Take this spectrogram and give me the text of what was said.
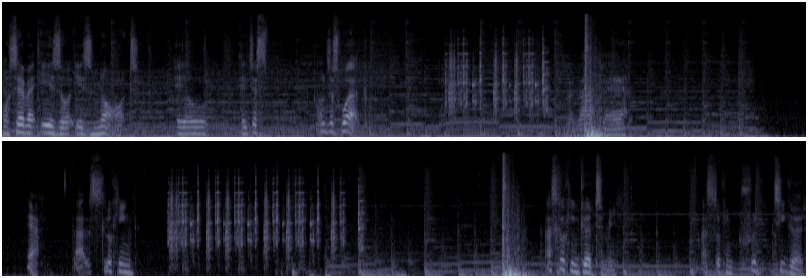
whatever is or is not, it'll it just it'll just work. That there. Yeah, that's looking. That's looking good to me. That's looking pretty good.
